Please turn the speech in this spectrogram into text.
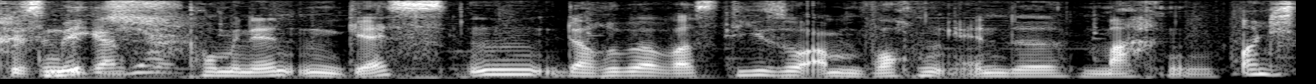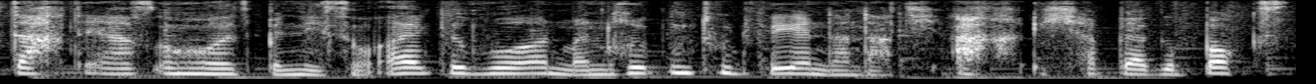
Wir sind mit die ganze prominenten Gästen darüber, was die so am Wochenende machen. Und ich dachte erst, oh, jetzt bin ich so alt geworden, mein Rücken tut weh. Und dann dachte ich, ach, ich habe ja geboxt.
